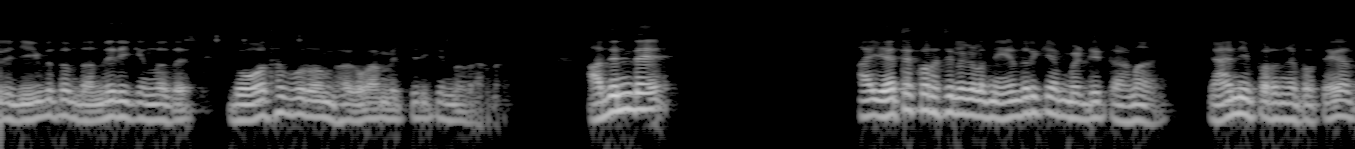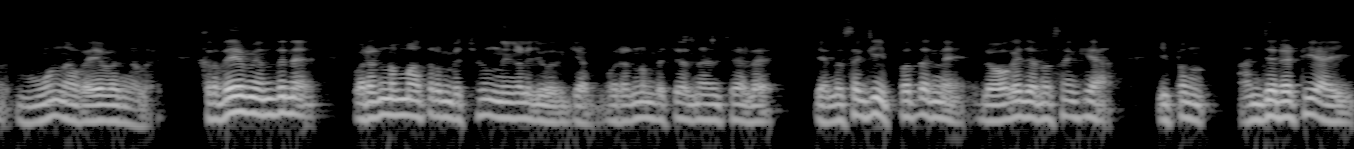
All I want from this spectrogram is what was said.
ഒരു ജീവിതം തന്നിരിക്കുന്നത് ബോധപൂർവം ഭഗവാൻ വെച്ചിരിക്കുന്നതാണ്. അതിന്റെ ആ ഏറ്റക്കുറച്ചിലുകൾ നിയന്ത്രിക്കാൻ വേണ്ടിയിട്ടാണ് ഞാൻ ഈ പറഞ്ഞ പ്രത്യേക മൂന്ന് അവയവങ്ങൾ. ഹൃദയം എന്തിന് ഒരെണ്ണം മാത്രം വെച്ചു എന്ന് നിങ്ങൾ ചോദിക്കാം. ഒരെണ്ണം വെച്ചതെന്നാന്ന് വെച്ചാൽ ജനസംഖ്യ ഇപ്പം തന്നെ ലോക ജനസംഖ്യ ഇപ്പം അഞ്ചിരട്ടിയായി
